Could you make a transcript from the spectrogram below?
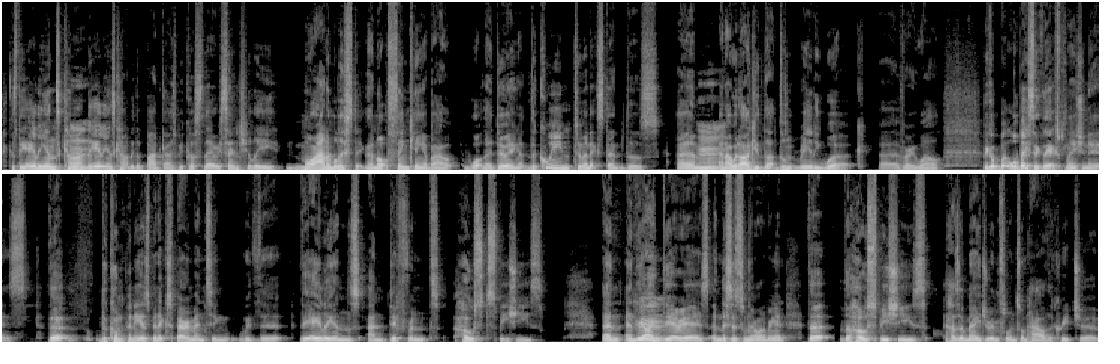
Because the aliens can't, the aliens can't be the bad guys because they're essentially more animalistic. They're not thinking about what they're doing. The Queen, to an extent, does. Um, And I would argue that, that doesn't really work uh, very well. Because, but, well, basically, the explanation is that the company has been experimenting with the, the aliens and different host species. And and the idea is, and this is something I want to bring in, that the host species has a major influence on how the creature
